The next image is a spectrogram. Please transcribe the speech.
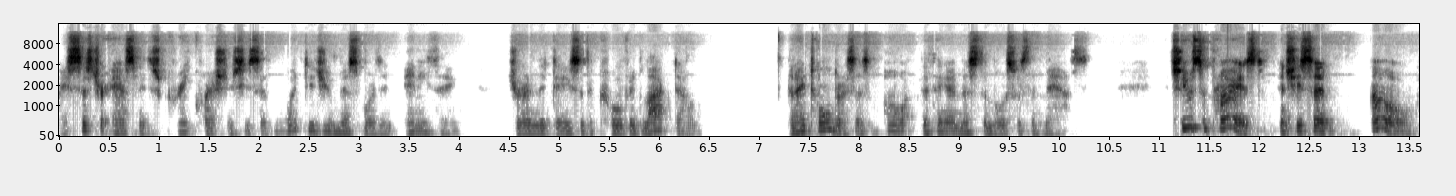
my sister asked me this great question. She said, What did you miss more than anything during the days of the COVID lockdown? And I told her, I says, Oh, the thing I missed the most was the Mass. She was surprised. And she said, Oh,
